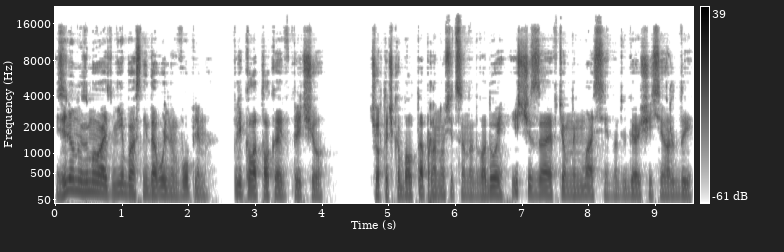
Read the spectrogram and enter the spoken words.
Зеленый взмывает в небо с недовольным воплем. Приклад толкает в плечо. Черточка болта проносится над водой, исчезая в темной массе надвигающейся орды.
